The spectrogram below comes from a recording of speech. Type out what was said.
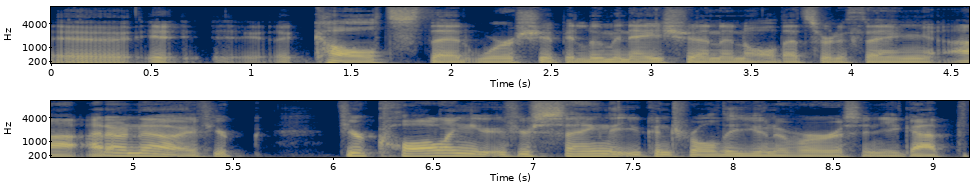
uh, i- i- cults that worship illumination and all that sort of thing. Uh, I don't know if you're if you're calling if you're saying that you control the universe and you got the,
